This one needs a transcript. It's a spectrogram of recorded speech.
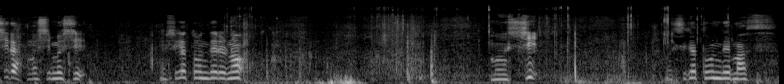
虫だ虫虫。虫が飛んでるの。虫。虫が飛んでます。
